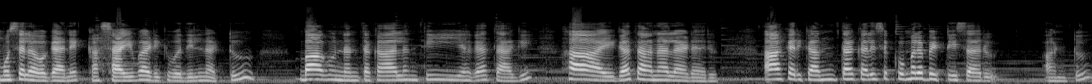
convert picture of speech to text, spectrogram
ముసలవగానే కషాయివాడికి వదిలినట్టు బాగున్నంత కాలం తీయగా తాగి హాయిగా తానాలాడారు. ఆఖరికి అంతా కలిసి కుమ్మలబెట్టేశారు అంటూ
